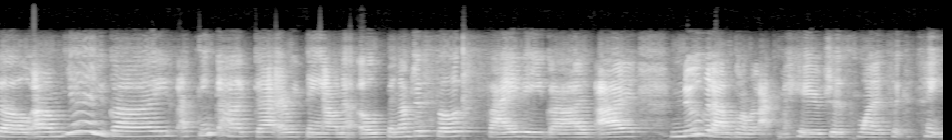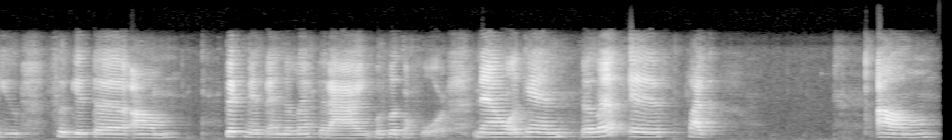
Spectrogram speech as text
So, um, yeah, you guys, I think I got everything out the open. I'm just so excited, you guys. I knew that I was going to relax my hair, just wanted to continue to get the, um, thickness and the length that I was looking for. Now again, the length is like um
